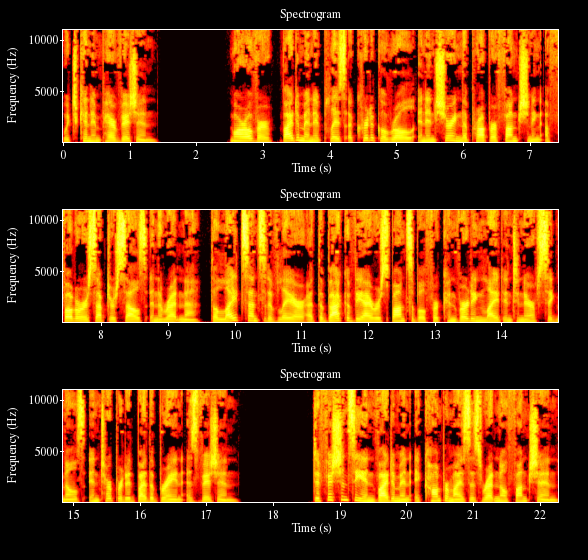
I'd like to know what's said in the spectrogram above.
which can impair vision. Moreover, vitamin A plays a critical role in ensuring the proper functioning of photoreceptor cells in the retina, the light sensitive layer at the back of the eye responsible for converting light into nerve signals interpreted by the brain as vision. Deficiency in vitamin A compromises retinal function,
